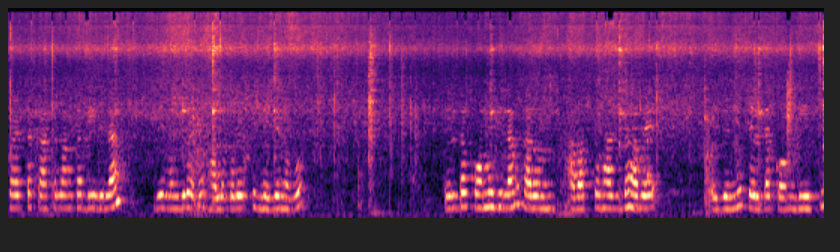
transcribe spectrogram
কয়েকটা কাঁচা লঙ্কা দিয়ে দিলাম। দিয়ে বন্ধুরা এটা ভালো করে একটু ভেজে নেব। তেলটা কমই দিলাম, কারণ আবার তো ভাজতে হবে। এই জন্য তেলটা কম দিয়েছি।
